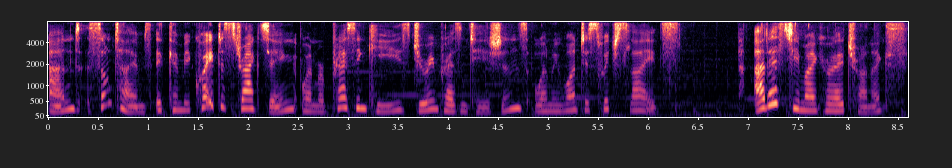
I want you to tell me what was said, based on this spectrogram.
And sometimes it can be quite distracting when we're pressing keys during presentations when we want to switch slides. At ST Microelectronics,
